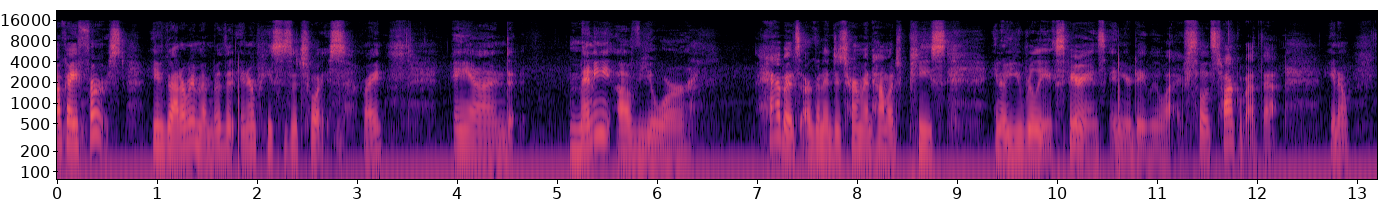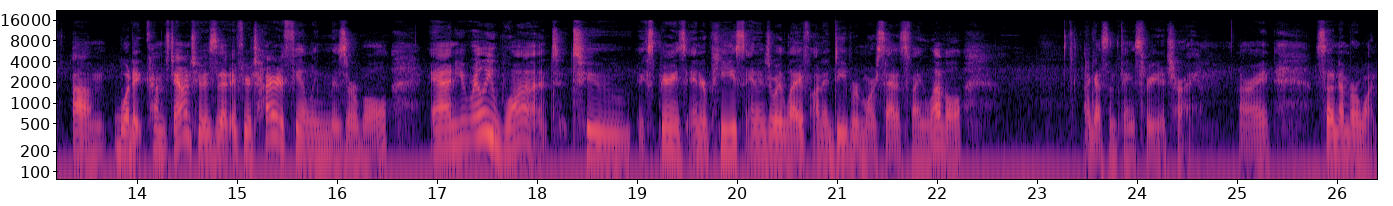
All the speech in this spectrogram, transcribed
Okay, first, you've got to remember that inner peace is a choice, right? And many of your habits are going to determine how much peace, you know, you really experience in your daily life. So let's talk about that. You know, um, what it comes down to is that if you're tired of feeling miserable and you really want to experience inner peace and enjoy life on a deeper, more satisfying level, I got some things for you to try. All right. So, number one,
